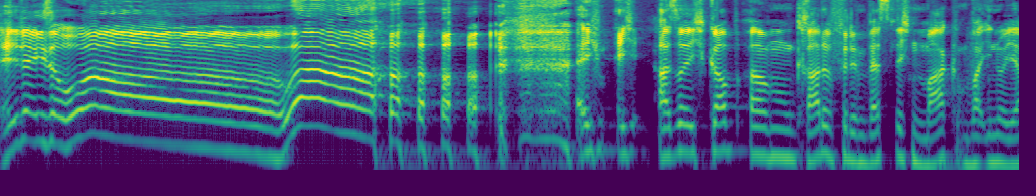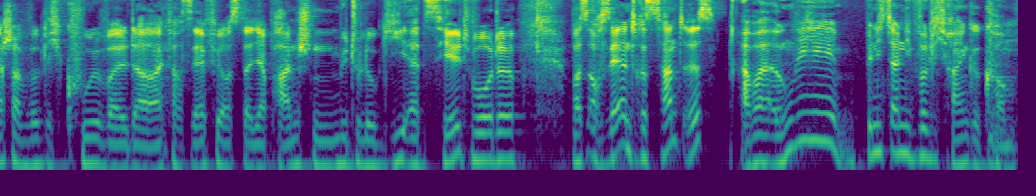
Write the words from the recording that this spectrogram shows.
Ey, da ich so, wow, wow. Ich, ich, also ich glaube, ähm, gerade für den westlichen Markt war Inuyasha wirklich cool, weil da einfach sehr viel aus der japanischen Mythologie erzählt wurde, was auch sehr interessant ist. Aber irgendwie bin ich da nie wirklich reingekommen.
